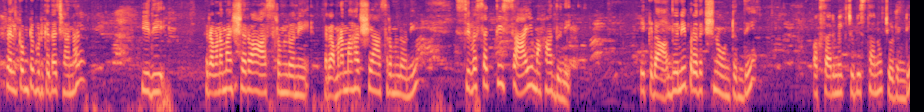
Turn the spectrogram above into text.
వెల్కమ్ టు గుడికథ ఛానల్. ఇది రమణ మహేశ్వర ఆశ్రమంలోని రమణ మహర్షి ఆశ్రమంలోని శివశక్తి సాయి మహాధుని ఇక్కడ ధుని ప్రదక్షిణ ఉంటుంది. ఒకసారి మీకు చూపిస్తాను చూడండి.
